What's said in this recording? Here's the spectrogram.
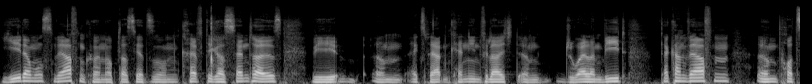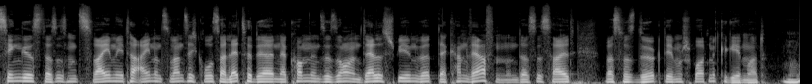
Jeder muss werfen können, ob das jetzt so ein kräftiger Center ist, wie ähm, Experten kennen ihn vielleicht, ähm, Joel Embiid, der kann werfen. Ähm, Porzingis, das ist ein 2,21 Meter großer Lette, der in der kommenden Saison in Dallas spielen wird, der kann werfen. Und das ist halt was, was Dirk dem Sport mitgegeben hat. Mhm.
